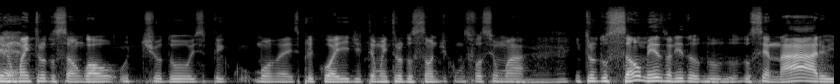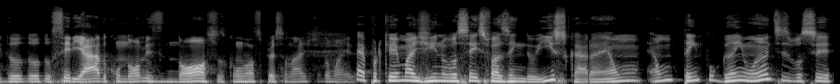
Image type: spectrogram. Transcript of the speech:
ter É. uma introdução, igual o tio do explicou, é, explicou aí, de ter uma introdução de como se fosse uma Uhum. introdução mesmo ali do, do, do- do cenário e do, do, do seriado, com nomes nossos, com os nossos personagens e tudo mais. É, porque eu imagino vocês fazendo isso, cara, é um, é um tempo ganho antes você.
